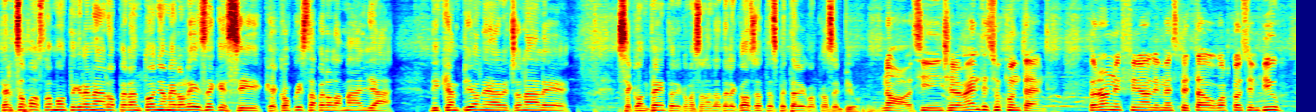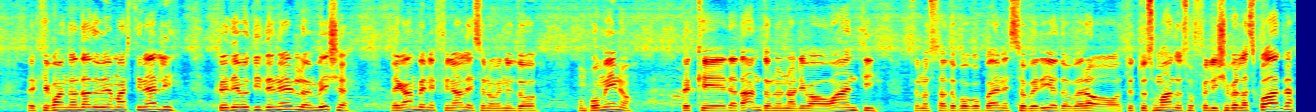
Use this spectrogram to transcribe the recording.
Terzo posto a Montegranaro per Antonio Merolese che, si, che, conquista però la maglia di campione regionale. Sei contento di come sono andate le cose o ti aspettavi qualcosa in più? No, sinceramente sono contento, però nel finale mi aspettavo qualcosa in più perché quando è andato via Martinelli credevo di tenerlo, invece le gambe nel finale sono venute un po' meno perché da tanto non arrivavo avanti, sono stato poco bene in questo periodo, però tutto sommato sono felice per la squadra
